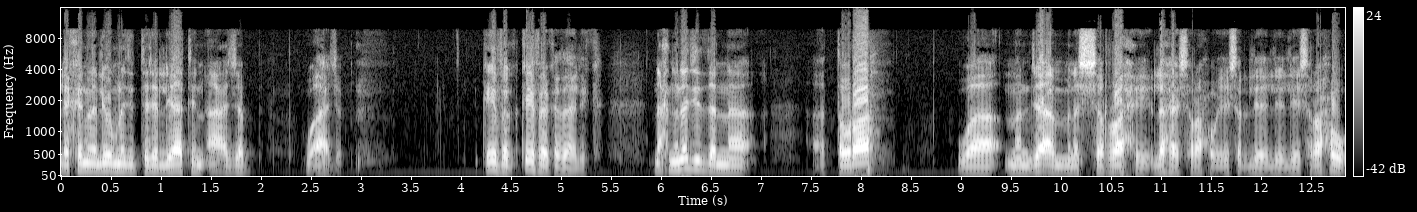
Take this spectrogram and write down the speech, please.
لكننا اليوم نجد تجليات أعجب وأعجب كيف كيف كذلك؟ نحن نجد أن التوراة ومن جاء من الشراح لها يشرحوا ليشرحوا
